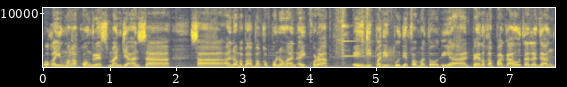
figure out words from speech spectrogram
O kayong mga congressman diyan sa sa ano mababang kapulungan ay corrupt. Eh hindi pa rin po defamatory. Yan. Pero kapag ka ho talagang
